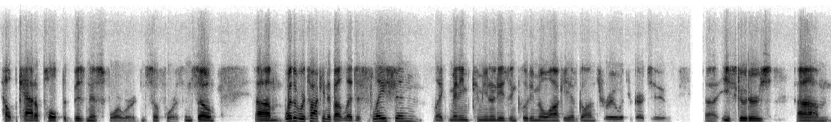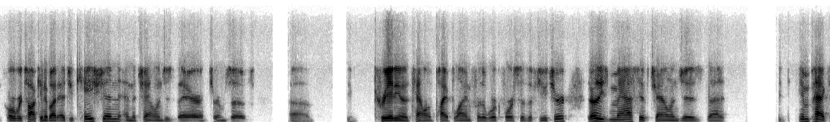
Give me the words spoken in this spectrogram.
help catapult the business forward and so forth. And so, um, whether we're talking about legislation, like many communities, including Milwaukee, have gone through with regard to uh, e-scooters, um, or we're talking about education and the challenges there in terms of uh, creating a talent pipeline for the workforce of the future. There are these massive challenges that impact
